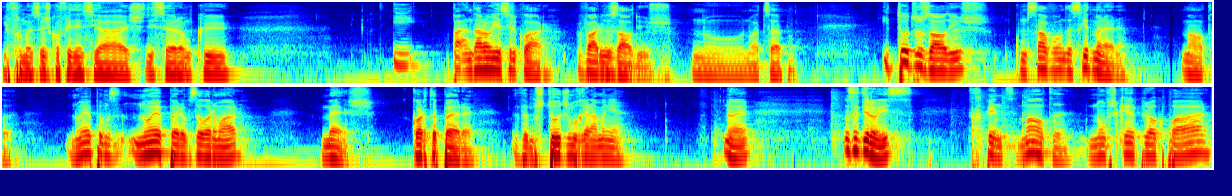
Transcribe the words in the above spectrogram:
informações confidenciais disseram que. E pá, andaram aí a circular vários áudios no, no WhatsApp e todos os áudios começavam da seguinte maneira: Malta, não é para, não é para vos alarmar, mas corta para vamos todos morrer amanhã. Não é? Não sentiram isso? De repente, malta, não vos quero preocupar,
